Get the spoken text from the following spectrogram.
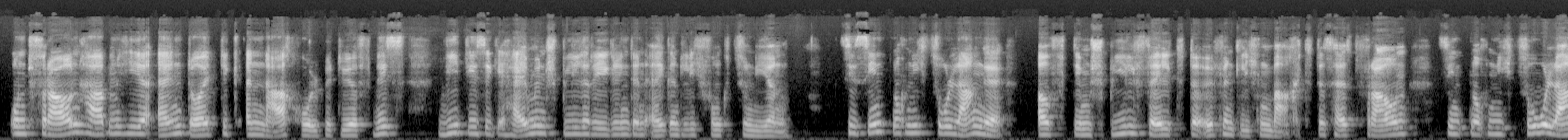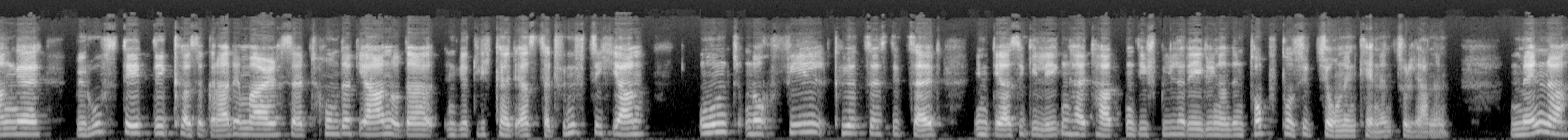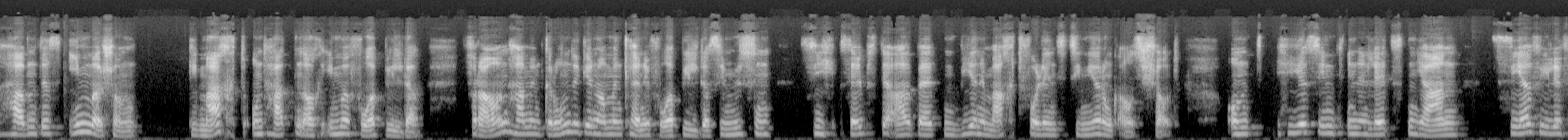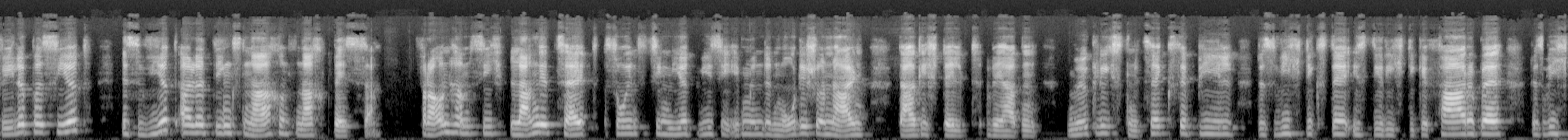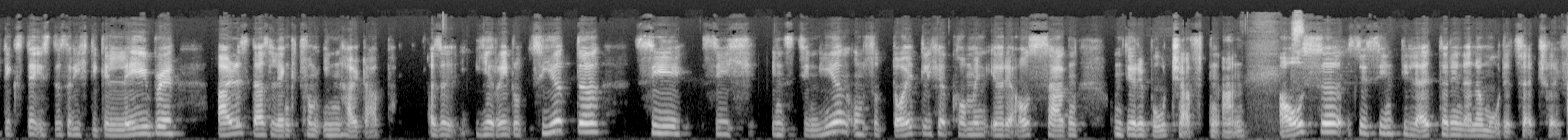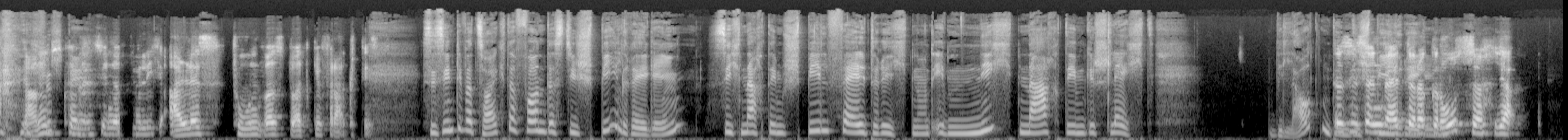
Und Frauen haben hier eindeutig ein Nachholbedürfnis, wie diese geheimen Spielregeln denn eigentlich funktionieren. Sie sind noch nicht so lange auf dem Spielfeld der öffentlichen Macht. Das heißt, Frauen sind noch nicht so lange berufstätig, also gerade mal seit 100 Jahren oder in Wirklichkeit erst seit 50 Jahren. Und noch viel kürzer ist die Zeit, in der sie Gelegenheit hatten, die Spielregeln an den Top-Positionen kennenzulernen. Männer haben das immer schon gemacht und hatten auch immer Vorbilder. Frauen haben im Grunde genommen keine Vorbilder. Sie müssen sich selbst erarbeiten, wie eine machtvolle Inszenierung ausschaut. Und hier sind in den letzten Jahren sehr viele Fehler passiert. Es wird allerdings nach und nach besser. Frauen haben sich lange Zeit so inszeniert, wie sie eben in den Modejournalen dargestellt werden. Möglichst mit Sexappeal. Das Wichtigste ist die richtige Farbe. Das Wichtigste ist das richtige Label. Alles das lenkt vom Inhalt ab. Also je reduzierter sie sich inszenieren, umso deutlicher kommen ihre Aussagen und ihre Botschaften an. Außer sie sind die Leiterin einer Modezeitschrift. Dann können sie natürlich alles tun, was dort gefragt ist. Sie sind überzeugt davon, dass die Spielregeln sich nach dem Spielfeld richten und eben nicht nach dem Geschlecht. Wie lauten denn das Das ist ein weiterer großer, ja,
